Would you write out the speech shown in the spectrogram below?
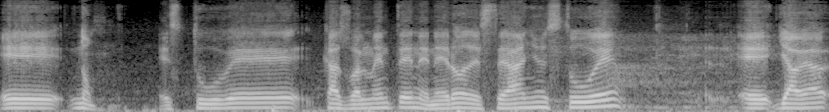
Eh, no, estuve casualmente en enero de este año, estuve, eh, ya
